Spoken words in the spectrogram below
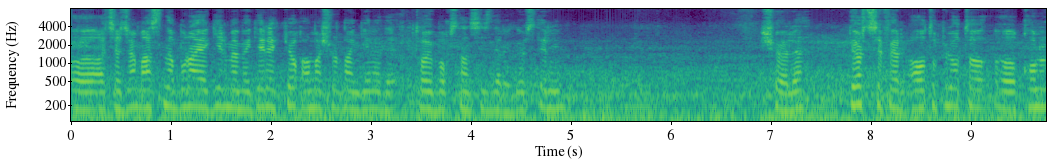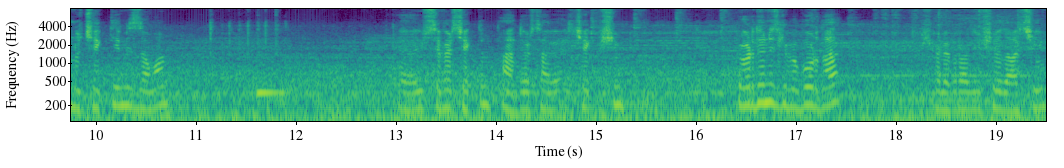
e, açacağım. Aslında buraya girmeme gerek yok ama şuradan gene de Toybox'tan sizlere göstereyim. Şöyle 4 sefer autopiloto e, kolunu çektiğimiz zaman 3 sefer çektim. Ha 4 sefer çekmişim. Gördüğünüz gibi burada şöyle biraz ışığı da açayım.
